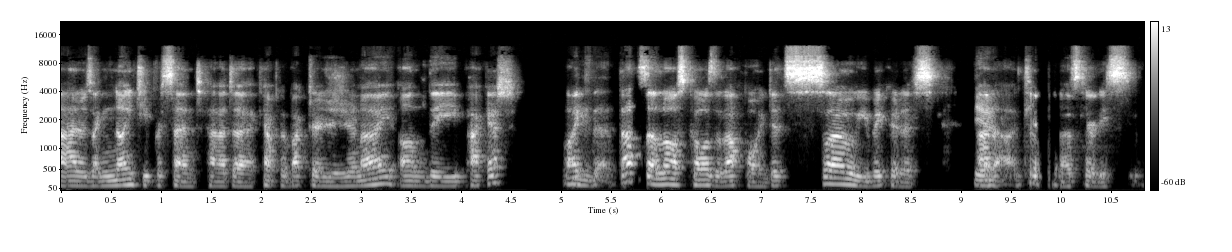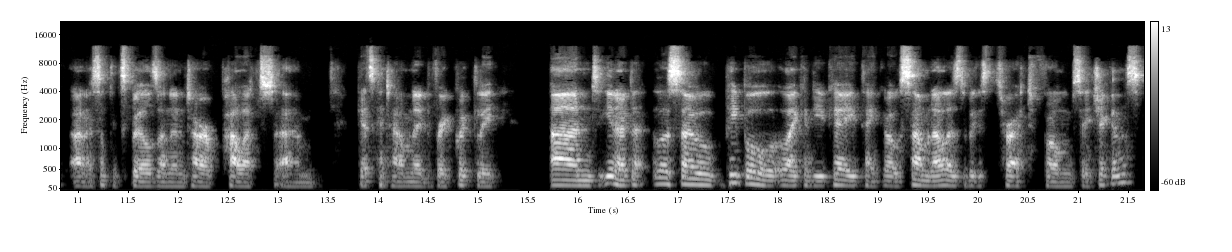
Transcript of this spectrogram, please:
And it was like 90% had uh, Campylobacter jejuni on the packet. Like, mm. th- that's a lost cause at that point. It's so ubiquitous. Yeah. And uh, clearly, you know, it's clearly, I know, something spills on an entire pallet, um, gets contaminated very quickly. And you know, that, so people like in the UK think, oh, salmonella is the biggest threat from say chickens,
